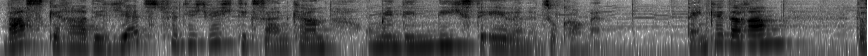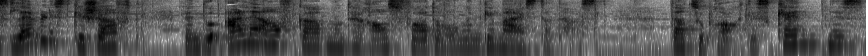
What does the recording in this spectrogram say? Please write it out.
was gerade jetzt für dich wichtig sein kann, um in die nächste Ebene zu kommen. Denke daran, das Level ist geschafft, wenn du alle Aufgaben und Herausforderungen gemeistert hast. Dazu braucht es Kenntnis,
